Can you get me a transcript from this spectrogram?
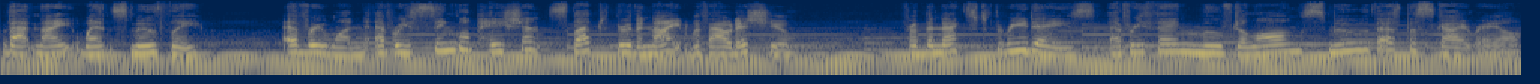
That night went smoothly. Everyone, every single patient slept through the night without issue. For the next three days, everything moved along smooth as the sky rail.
